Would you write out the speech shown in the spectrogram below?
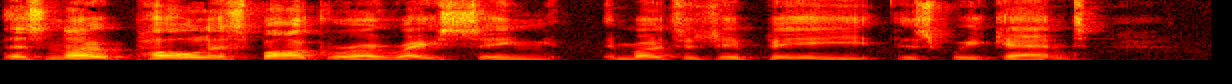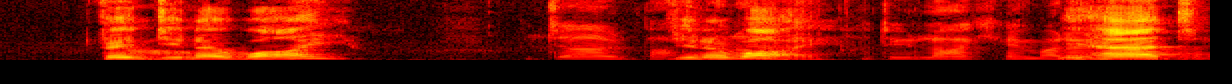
there's no Pol Espargaro racing in MotoGP this weekend. Finn, do you Oh. know why? Don't. Do you know why? I do like him. I He had- him.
